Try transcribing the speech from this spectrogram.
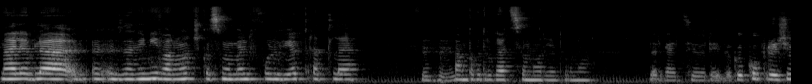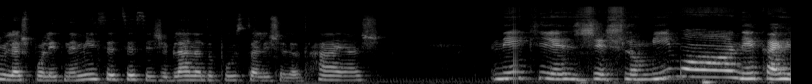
Mali je bila eh, zanimiva noč, ko smo imeli full vetra tle, uh mhm. -huh. ampak drugače sem v redu. No drugače v redu. Kako preživljaš poletne mesece, si že bila na dopustu ali še le odhajaš? Nekaj je že šlo mimo, nekaj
